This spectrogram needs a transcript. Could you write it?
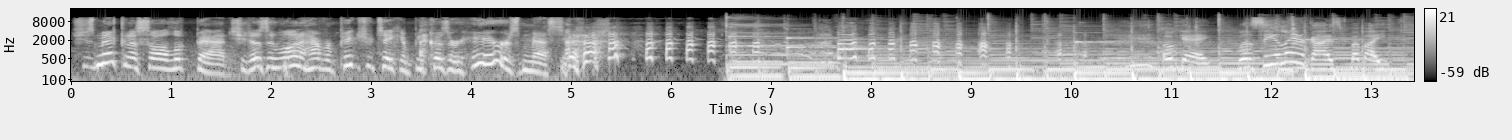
She's making us all look bad. She doesn't want to have her picture taken because her hair is messy. Okay. We'll see you later, guys. Bye bye.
